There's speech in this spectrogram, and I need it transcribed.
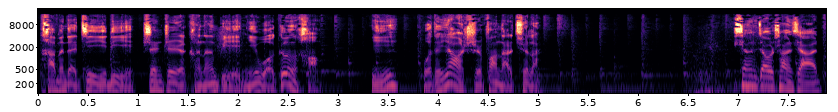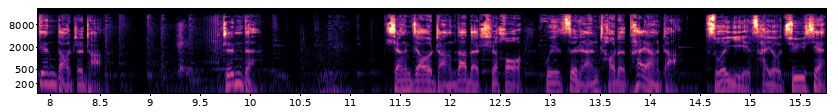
他们的记忆力甚至可能比你我更好。咦，我的钥匙放哪儿去了？香蕉上下颠倒着长，真的。香蕉长大的时候会自然朝着太阳长，所以才有曲线。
